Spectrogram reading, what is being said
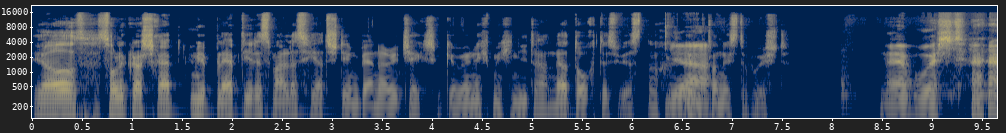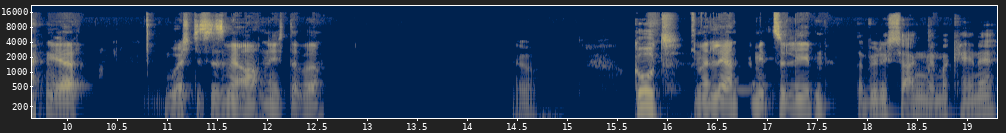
ja, Solid Crush schreibt, mir bleibt jedes Mal das Herz stehen bei einer Rejection. Gewöhne ich mich nie dran. Ja, doch, das wirst noch. Ja. Irgendwann ist der wurscht. Naja, wurscht. ja. Wurscht ist es mir auch nicht, aber Ja. Gut, man lernt damit zu leben. dann würde ich sagen, wenn wir keine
